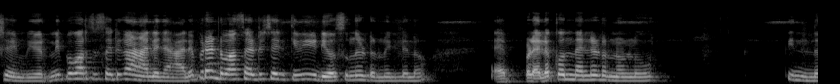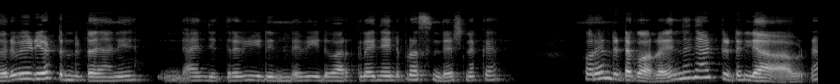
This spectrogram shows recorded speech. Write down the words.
ഷമീറിന് ഇപ്പോൾ കുറച്ച് ദിവസമായിട്ട് കാണാനില്ല. ഞാനിപ്പോൾ രണ്ട് മാസമായിട്ട് ശരിക്കും വീഡിയോസ് ഒന്നും ഇടണില്ലല്ലോ എപ്പോഴേലൊക്കെ ഒന്നല്ലേ ഇടണുള്ളൂ പിന്നെ ഒരു വീഡിയോ ഇട്ടുണ്ട് കേട്ടോ ഞാൻ എന്റെ അഞ്ചിത്ര വീടിന്റെ വീട് വർക്കിൽ ഞാൻ എന്റെ പ്രസന്റേഷനൊക്കെ കുറേ ഉണ്ട് കേട്ടോ കുറേ ഒന്നും ഞാൻ ഇട്ടിട്ടില്ല. അവിടെ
